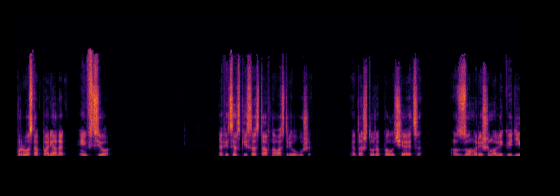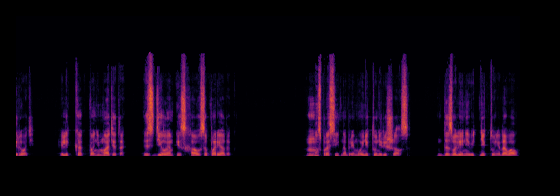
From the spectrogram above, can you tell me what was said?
Просто порядок и все». Офицерский состав навострил уши. «Это что же получается? Зону решено ликвидировать? Или как понимать это? Сделаем из хаоса порядок?» Но спросить напрямую никто не решался. Дозволения ведь никто не давал.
